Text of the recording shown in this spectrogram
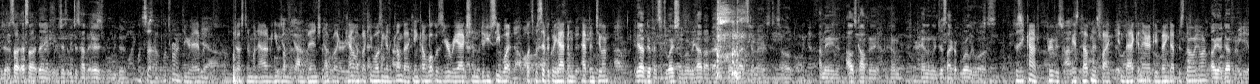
That's our, that's our thing. We just we just have the edge in what we do. What's uh, what's running through your head when um, Justin went out? I mean, he was on the, on the bench. It looked like kind of looked like he wasn't going to come back in. Kind of what was your reaction? Did you see what what specifically happened happened to him? We have different situations where we have our backup quarterbacks come in. So, I mean, I was confident in him handling it just like Worley was. Does he kind of prove his, his toughness by getting back in there after he banged up his throwing arm? Oh yeah, definitely.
